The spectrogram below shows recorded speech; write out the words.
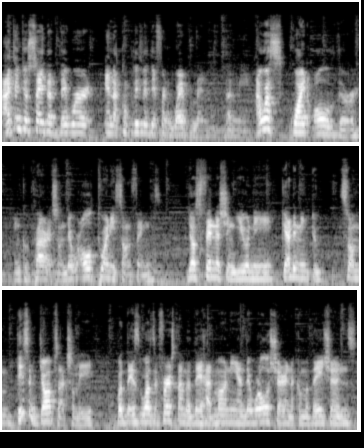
I can just say that they were in a completely different wavelength than me. I was quite older in comparison. They were all twenty somethings, just finishing uni, getting into some decent jobs actually. But this was the first time that they had money, and they were all sharing accommodations,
